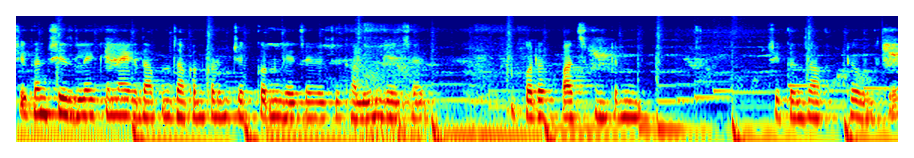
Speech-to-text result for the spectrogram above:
चिकन शिजलं आहे की नाही एकदा आपण झाकण काढून चेक करून घ्यायचं आहे व्यवस्थित हलवून घ्यायचं आहे परत पाच मिनटं मी चिकन झाकून ठेवते.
